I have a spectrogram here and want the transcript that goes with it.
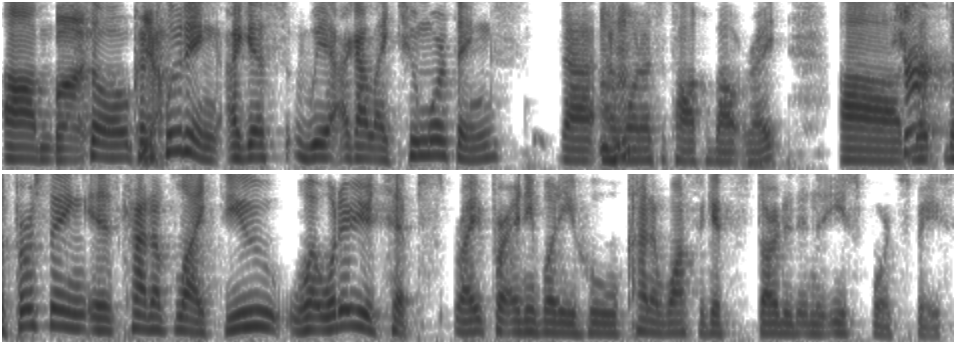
Um, But, so yeah. concluding, I guess we I got like two more things that I Mhm. want us to talk about, right? Uh, Sure. the, the first thing is kind of like, do you what what are your tips, right, for anybody who kind of wants to get started in the esports space?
